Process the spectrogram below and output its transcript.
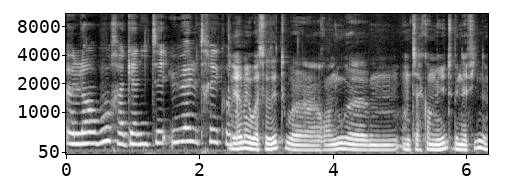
euh, Lorbourg a galite UL tre, quoi. Ja, mais oa sozet ou ran nou euh, an 50 minutes ben a fin.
